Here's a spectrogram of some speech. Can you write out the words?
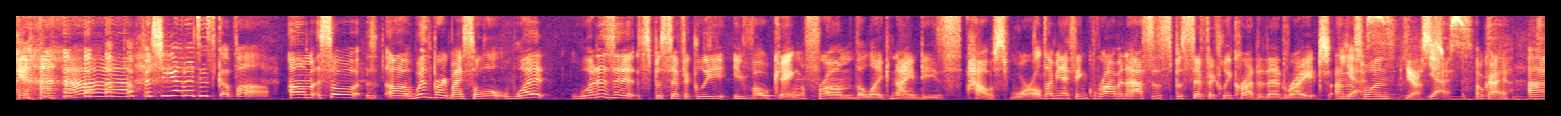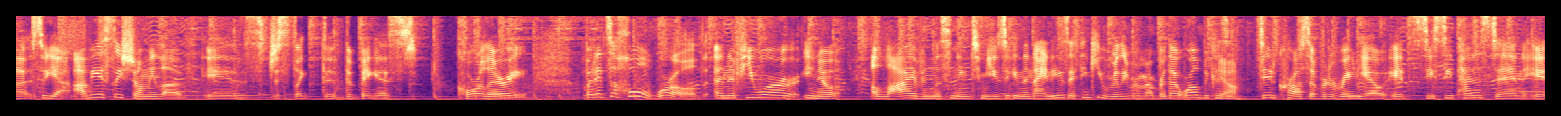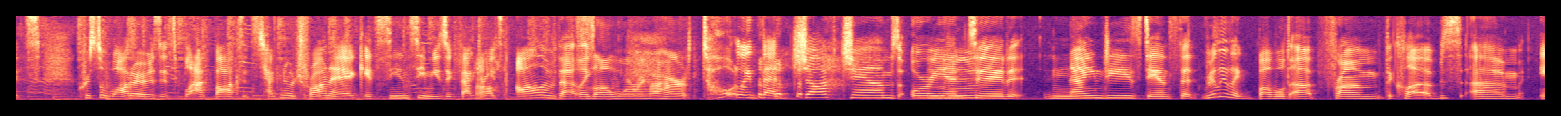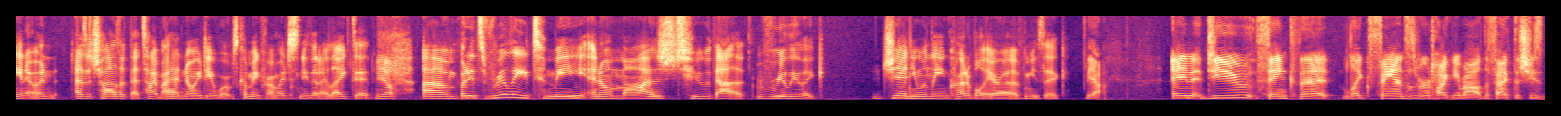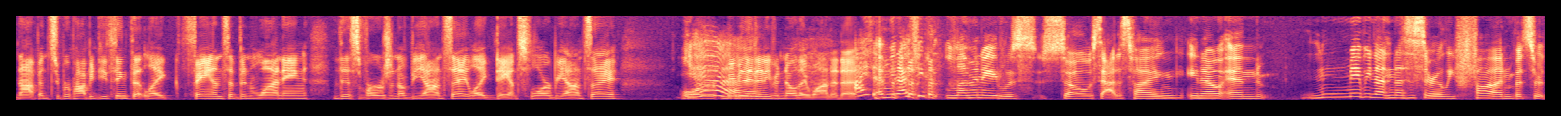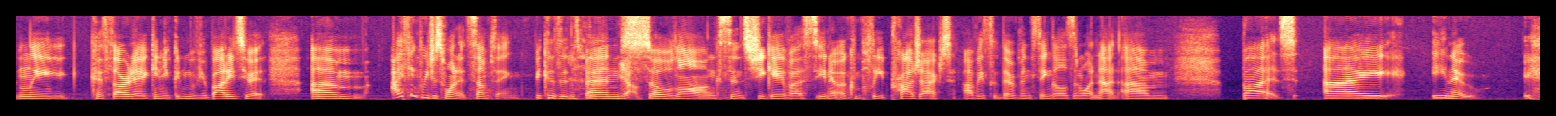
But she had a disco ball. Um, so uh, with "Break My Soul," what what is it specifically evoking from the like '90s house world? I mean, I think Robin S is specifically credited, right, on yes. this one. Yes. Yes. Okay. Uh, so yeah, obviously "Show Me Love" is just like the the biggest corollary, but it's a whole world. And if you were, you know, alive and listening to music in the '90s, I think you really remember that world because Yeah. it did cross over to radio. It's CeCe Peniston, it's Crystal Waters, it's Black Box, it's Technotronic, it's C+C Music Factory, oh. it's all of that like It's all warming my heart. totally that jock jams oriented mm-hmm. 90s dance that really like bubbled up from the clubs um, you know and as a child at that time i had no idea where it was coming from i just knew that i liked it Yep. um, but it's really to me an homage to that really like genuinely incredible era of music Yeah. And do you think that like fans, as we were talking about, the fact that she's not been super poppy, do you think that like fans have been wanting this version of Beyonce, like dance floor Beyonce? Or Yeah. maybe they didn't even know they wanted it. I, I mean, I think Lemonade was so satisfying, you know, and maybe not necessarily fun, but certainly cathartic, and you could move your body to it. Um, I think we just wanted something because it's been Yeah. so long since she gave us, you know, a complete project. Obviously, there have been singles and whatnot, um, but I, you know.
